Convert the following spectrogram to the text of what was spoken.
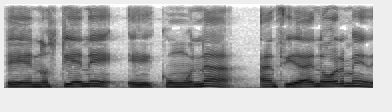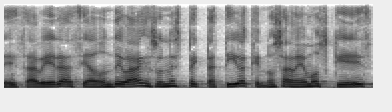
eh, nos tiene eh, con una ansiedad enorme de saber hacia dónde va, es una expectativa que no sabemos qué es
